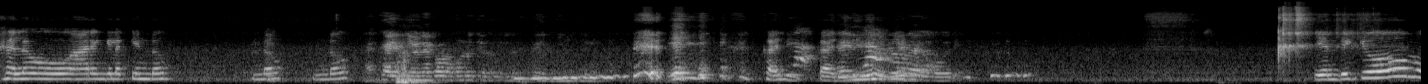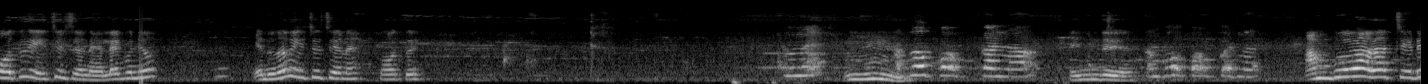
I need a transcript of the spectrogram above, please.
ഹലോ ആരെങ്കിലൊക്കെ ഉണ്ടോ? ഉണ്ടോ? ഉണ്ടോ? കലി കലി. എന്തൊക്കെയോ മുഖത്ത് തേച്ച് വെച്ചേ അല്ലേ പുനു എന്തെന്നാ തേച്ച് വെച്ചേണേ മുഖത്ത് എന്ത്? അമ്പു അത്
